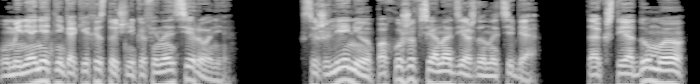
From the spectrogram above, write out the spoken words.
У меня нет никаких источников финансирования. К сожалению, похоже, вся надежда на тебя. Так что я думаю,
